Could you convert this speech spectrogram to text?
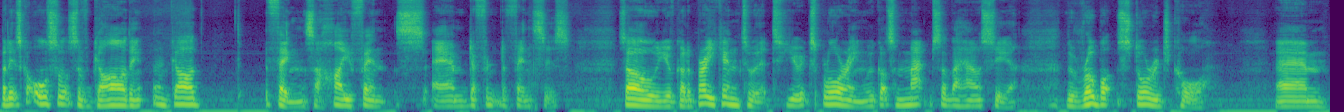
But it's got all sorts of guarding, guard things, a high fence, um, different defences. So you've got to break into it. You're exploring. We've got some maps of the house here, the robot storage core, um,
